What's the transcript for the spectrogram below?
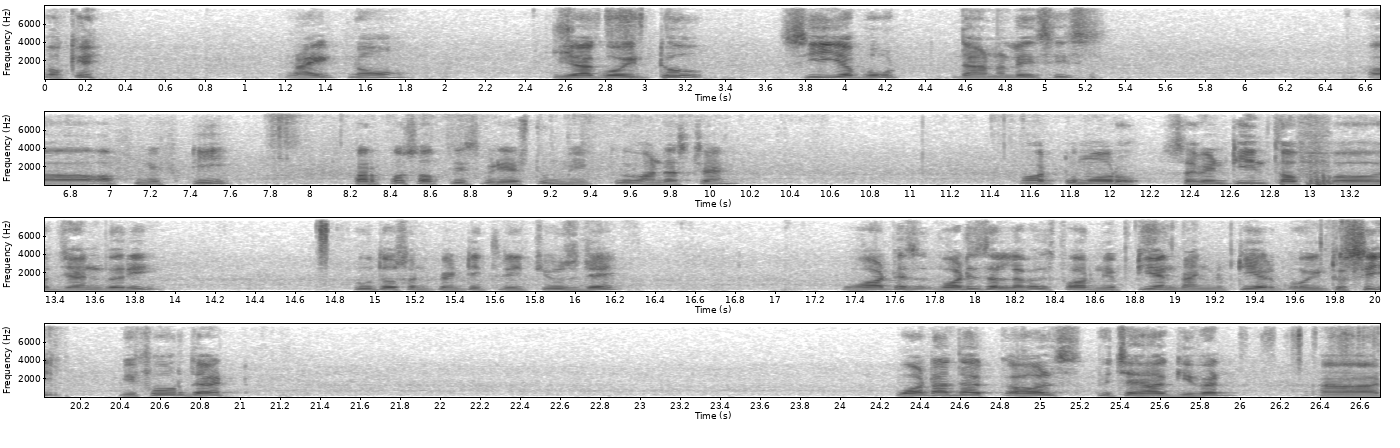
Okay. Right now, we are going to see about the analysis uh, of Nifty. Purpose of this video is to make you understand for tomorrow, 17th of uh, January 2023, Tuesday. What is what is the levels for Nifty and Bank Nifty are going to see. Before that, what are the calls which I have given uh,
